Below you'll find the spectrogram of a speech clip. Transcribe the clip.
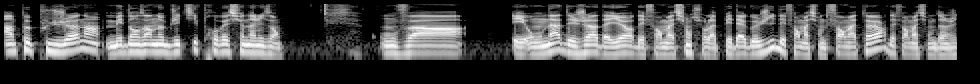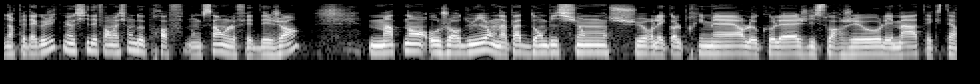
un peu plus jeunes, mais dans un objectif professionnalisant. On va et on a déjà d'ailleurs des formations sur la pédagogie, des formations de formateurs, des formations d'ingénieurs pédagogiques, mais aussi des formations de profs. Donc ça, on le fait déjà. Maintenant, aujourd'hui, on n'a pas d'ambition sur l'école primaire, le collège, l'histoire géo, les maths, etc.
